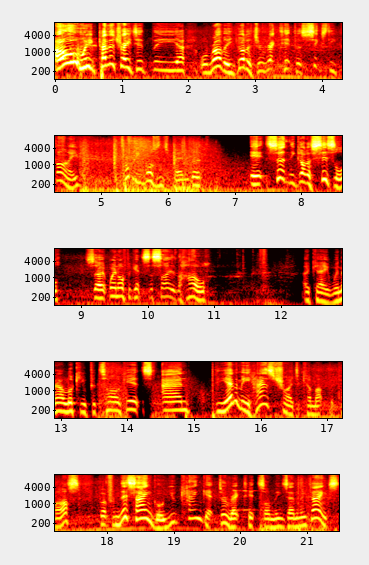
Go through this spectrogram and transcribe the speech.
oh, we penetrated the, uh, or rather, he got a direct hit for 65. Probably wasn't a pen, but it certainly got a sizzle, so it went off against the side of the hull. Okay, we're now looking for targets, and the enemy has tried to come up the pass, but from this angle, you can get direct hits on these enemy tanks.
